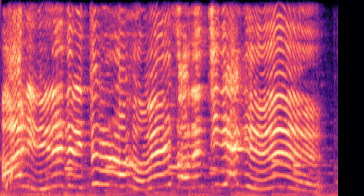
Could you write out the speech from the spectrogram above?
아니 니네들이 틀으라고 왜 서른 치냐고.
